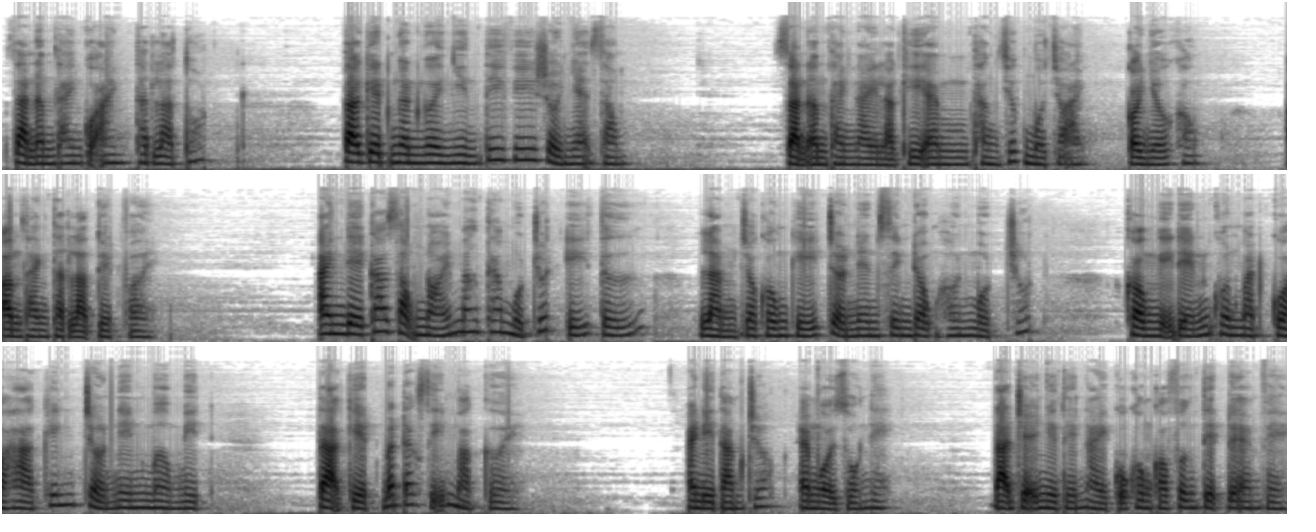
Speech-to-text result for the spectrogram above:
Giàn âm thanh của anh thật là tốt. Tạ Kiệt ngần người nhìn tivi rồi nhẹ giọng. Dàn âm thanh này là khi em thăng chức mua cho anh, có nhớ không? Âm thanh thật là tuyệt vời. Anh đề cao giọng nói mang theo một chút ý tứ, làm cho không khí trở nên sinh động hơn một chút. Không nghĩ đến khuôn mặt của Hà Kinh trở nên mờ mịt. Tạ Kiệt bất đắc dĩ mà cười. Anh đi tắm trước, em ngồi xuống đi. Đã trễ như thế này cũng không có phương tiện đưa em về.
